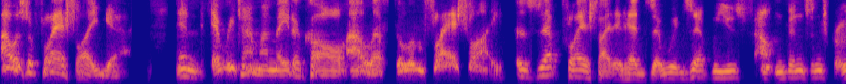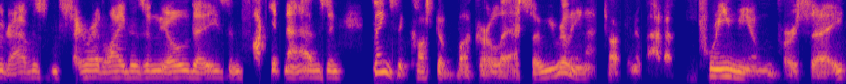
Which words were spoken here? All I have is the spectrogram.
I was a flashlight guy and every time I made a call, I left a little flashlight, a Zep flashlight. It had with Zep, we used fountain pens and screwdrivers and cigarette lighters in the old days and pocket knives and things that cost a buck or less. So you're really not talking about a premium per se.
